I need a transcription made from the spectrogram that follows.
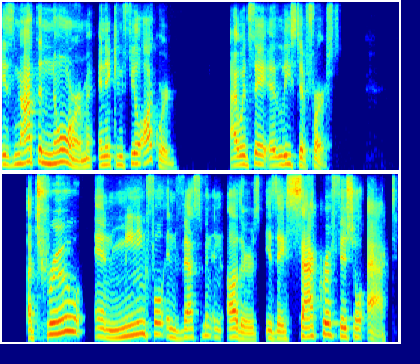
is not the norm and it can feel awkward. I would say, at least at first. A true and meaningful investment in others is a sacrificial act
